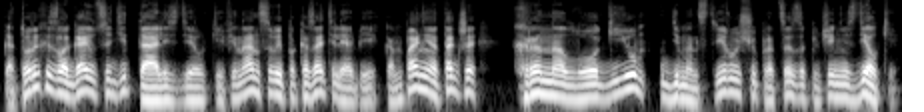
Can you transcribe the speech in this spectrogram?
в которых излагаются детали сделки, финансовые показатели обеих компаний, а также хронологию, демонстрирующую процесс заключения сделки,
